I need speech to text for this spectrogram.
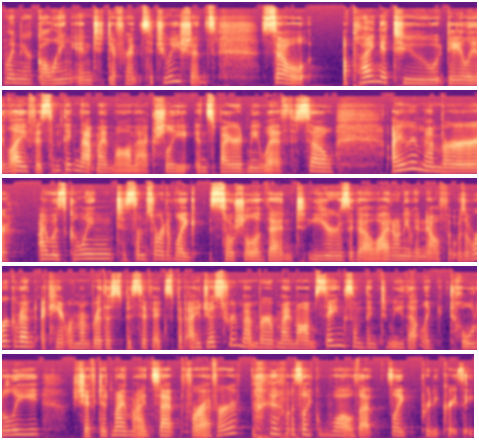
when you're going into different situations. So applying it to daily life is something that my mom actually inspired me with. So I remember I was going to some sort of like social event years ago. I don't even know if it was a work event. I can't remember the specifics, but I just remember my mom saying something to me that like totally shifted my mindset forever. I was like, whoa, that's like pretty crazy.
